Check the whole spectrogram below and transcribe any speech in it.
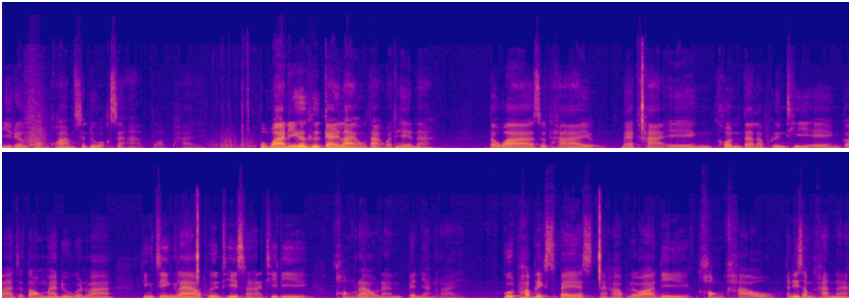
มีเรื่องของความสะดวกสะอาดปลอดภัย ผมว่านี่ก็คือไกด์ไลน์ของต่างประเทศนะ แต่ว่าสุดท้ายแม่ขาเอง คนแต่ละพื้นที่เองก็อาจจะต้องมาดูกันว่า จริง ๆ แล้วพื้นที่สาธารณะที่ดีของเรานั้นเป็นอย่างไร Good Public Space นะครับหรือว่าดีของเขาอันนี้สำคัญนะ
